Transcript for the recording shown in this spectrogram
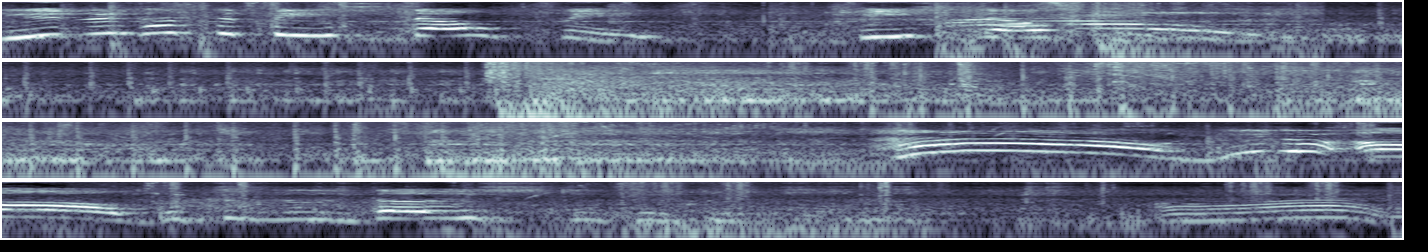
You just have to be stealthy. Be stealthy. Ow. Of stupid people. Alright.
